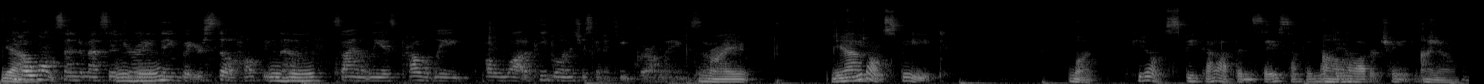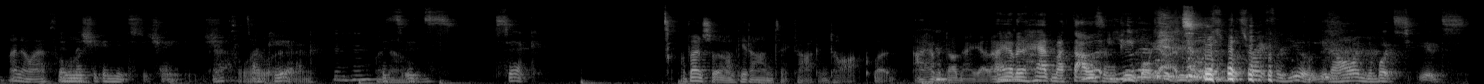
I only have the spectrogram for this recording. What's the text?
Yeah. you know, won't send a message or mm-hmm. anything, but you're still helping them mm-hmm. silently is probably a lot of people, and it's just going to keep growing. So. Right. If Yeah. you don't speak, What? if you don't speak up and say something, nothing Oh. will ever change. I know. I know, Absolutely. And absolutely. Michigan needs to change. Absolutely. It's archaic. Mm-hmm. I It's it's sick. Eventually, I'll get on TikTok and talk, but I haven't done that yet. I haven't had my thousand You people yet. what's, what's right for you, you know, and what's it's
